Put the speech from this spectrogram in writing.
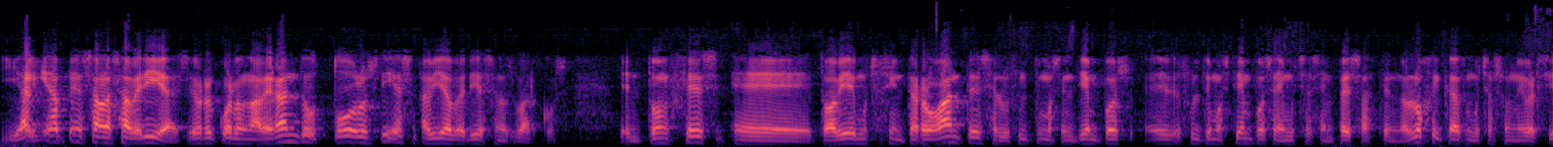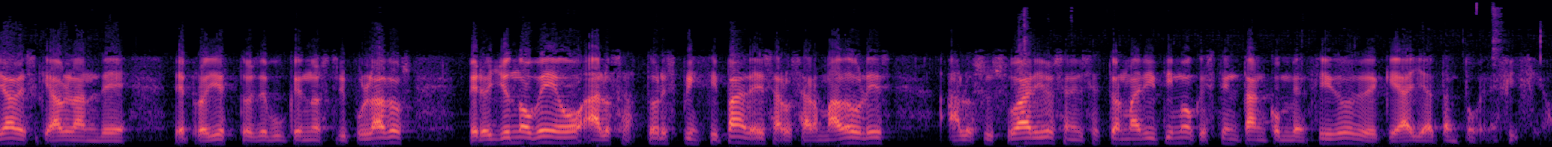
Y alguien ha pensado en las averías. Yo recuerdo navegando, todos los días había averías en los barcos. Entonces, eh, todavía hay muchos interrogantes. En los, últimos tiempos, en los últimos tiempos hay muchas empresas tecnológicas, muchas universidades que hablan de, proyectos de buques no tripulados, pero yo no veo a los actores principales, a los armadores, a los usuarios en el sector marítimo que estén tan convencidos de que haya tanto beneficio.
